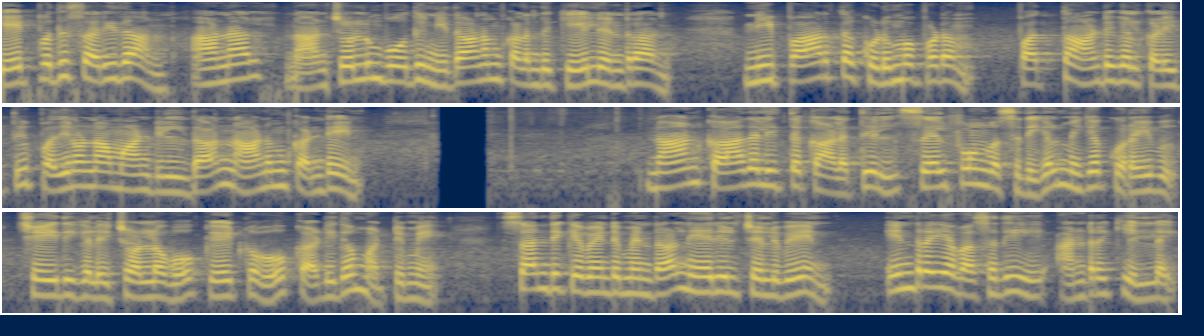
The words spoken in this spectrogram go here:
கேட்பது சரிதான். ஆனால் நான் சொல்லும்போது நிதானம் கலந்து கேள் என்றான். நீ பார்த்த குடும்ப படம் பத்து ஆண்டுகள் கழித்து பதினொன்றாம் ஆண்டில்தான் நானும் கண்டேன். நான் காதலித்த காலத்தில் செல்போன் வசதிகள் மிக குறைவு. செய்திகளை சொல்லவோ கேட்கவோ கடிதம் மட்டுமே. சந்திக்க வேண்டுமென்றால் நேரில் செல்வேன். இன்றைய வசதி அன்றைக்கு இல்லை.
